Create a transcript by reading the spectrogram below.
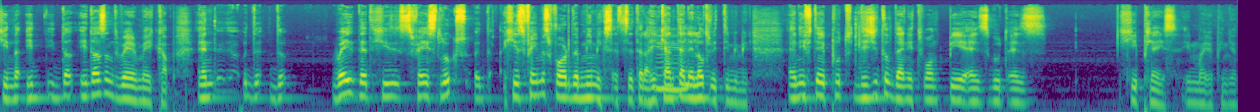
he he, he, do, he doesn't wear makeup, and the the way that his face looks, uh, he's famous for the mimics, etc. He can Mhm. tell a lot with the mimic, and if they put digital, then it won't be as good as he plays, in my opinion.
